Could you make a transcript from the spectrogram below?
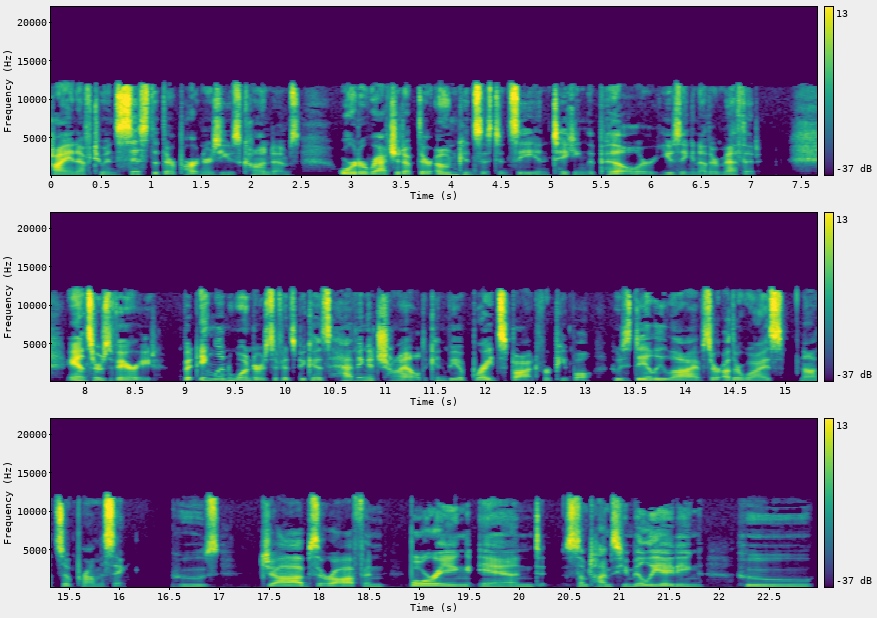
high enough to insist that their partners use condoms, or to ratchet up their own consistency in taking the pill or using another method. Answers varied, but England wonders if it's because having a child can be a bright spot for people whose daily lives are otherwise not so promising. Whose jobs are often boring and sometimes humiliating, who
